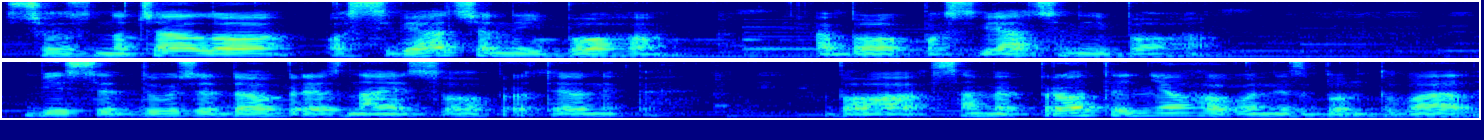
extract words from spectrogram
що означало освячений Богом або посвячений Богом. Біси дуже добре знають свого противника, бо саме проти нього вони збунтували.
